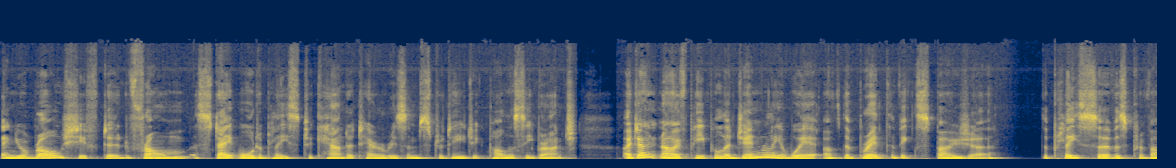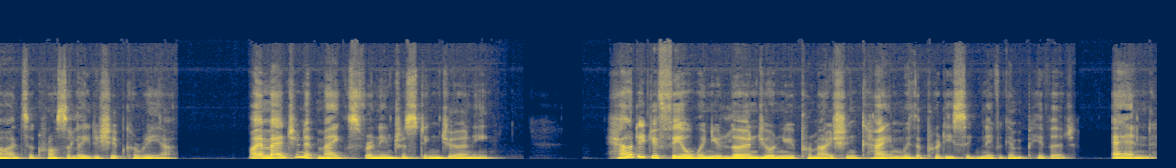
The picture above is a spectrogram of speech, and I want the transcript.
And your role shifted from State Water Police to Counter-Terrorism Strategic Policy Branch. I don't know if people are generally aware of the breadth of exposure the police service provides across a leadership career. I imagine it makes for an interesting journey. How did you feel when you learned your new promotion came with a pretty significant pivot? And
